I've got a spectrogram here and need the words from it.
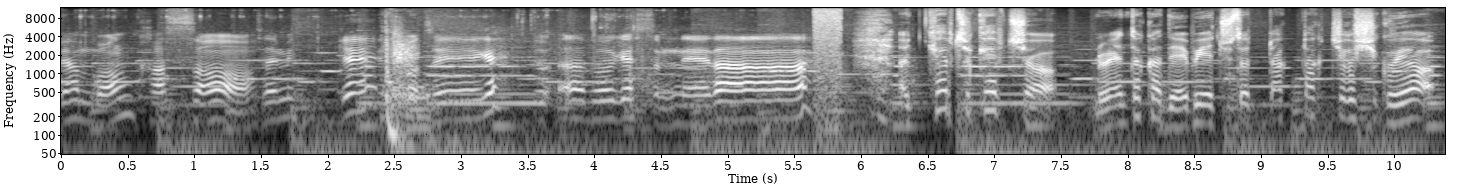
우리 한번 가서 재밌게 스포츠게 놀아보겠습니다. 아, 캡처 캡처. 렌터카 내비에 주소 딱딱 찍으시고요.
